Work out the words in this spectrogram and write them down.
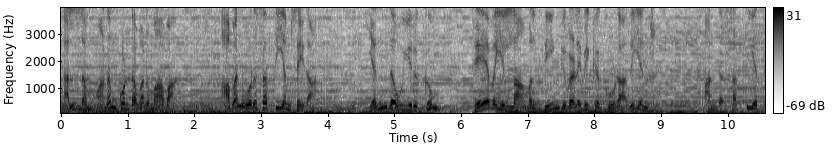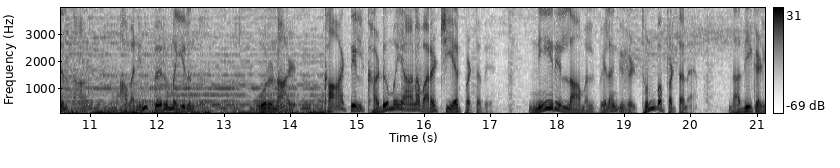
நல்ல மனம் கொண்டவனுமாவான். அவன் ஒரு சத்தியம் செய்தான். எந்த உயிருக்கும் தேவையில்லாமல் தீங்கு விளைவிக்க கூடாது என்று. அந்த சத்தியத்தில் தான் அவனின் பெருமை இருந்தது. ஒரு நாள் காட்டில் கடுமையான வறட்சி ஏற்பட்டது. நீர் இல்லாமல் விலங்குகள் துன்பப்பட்டன. நதிகள்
